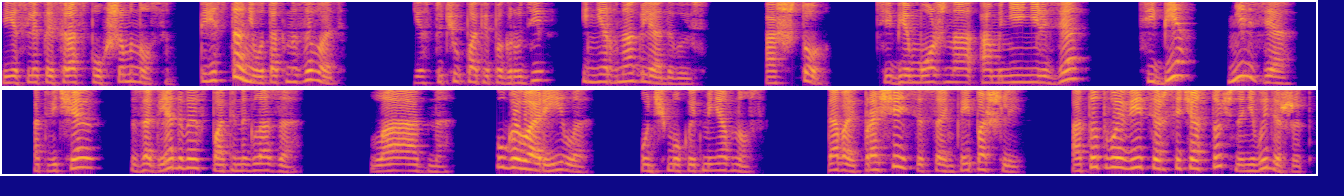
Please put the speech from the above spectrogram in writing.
если ты с распухшим носом? Перестань его так называть. Я стучу папе по груди и нервно оглядываюсь. А что, тебе можно, а мне нельзя? Тебе? «Нельзя», — отвечаю, заглядывая в папины глаза. «Ладно, уговорила», — он чмокает меня в нос. «Давай, прощайся, Санька, и пошли, а то твой ветер сейчас точно не выдержит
